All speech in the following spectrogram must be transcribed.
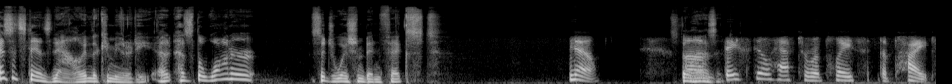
As it stands now in the community, has the water situation been fixed? No. Still um, hasn't. They still have to replace the pipes.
